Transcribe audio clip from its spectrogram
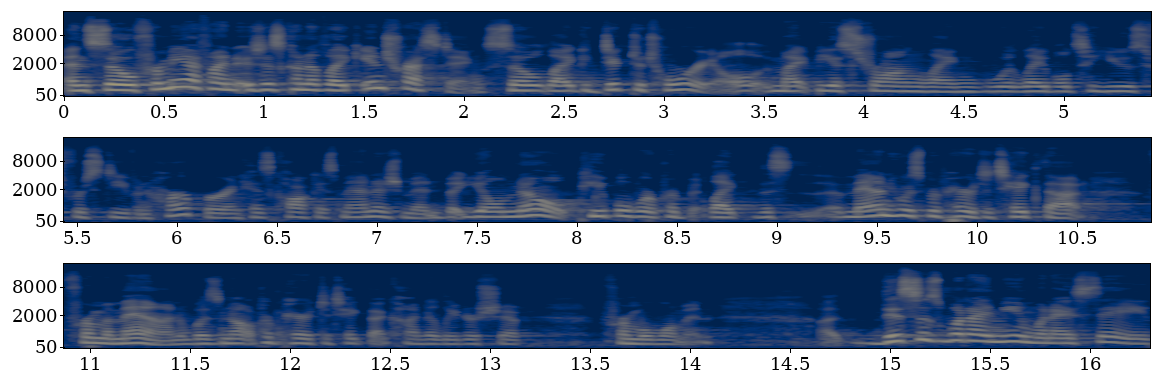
And so for me, I find it's just kind of like interesting. So, like dictatorial might be a strong label to use for Stephen Harper and his caucus management, but you'll know people were pre- like this a man who was prepared to take that from a man was not prepared to take that kind of leadership from a woman. Uh, this is what I mean when I say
